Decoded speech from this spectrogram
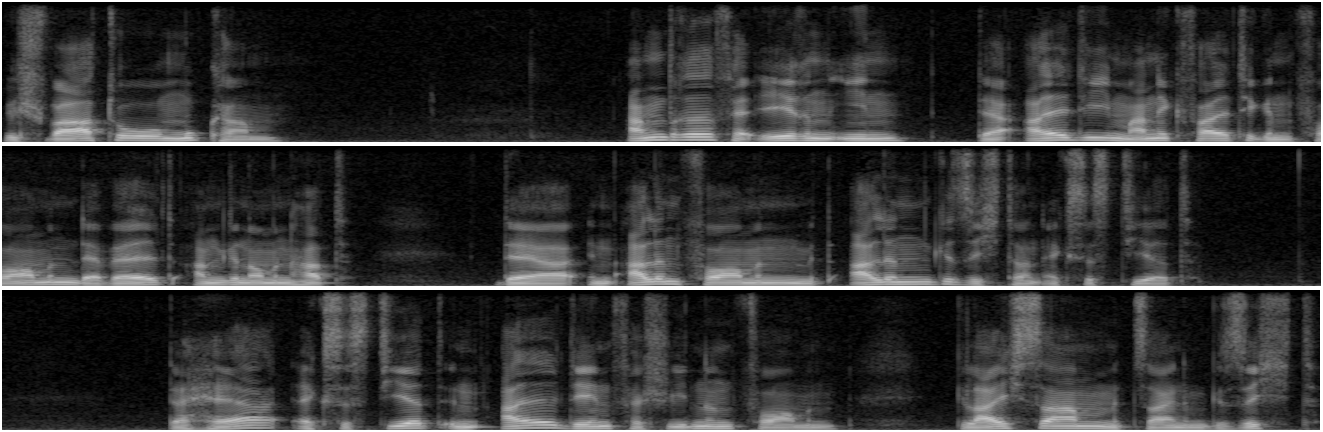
Vishvato Mukham Andere verehren ihn der all die mannigfaltigen Formen der Welt angenommen hat, der in allen Formen mit allen Gesichtern existiert. Der Herr existiert in all den verschiedenen Formen, gleichsam mit seinem Gesicht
